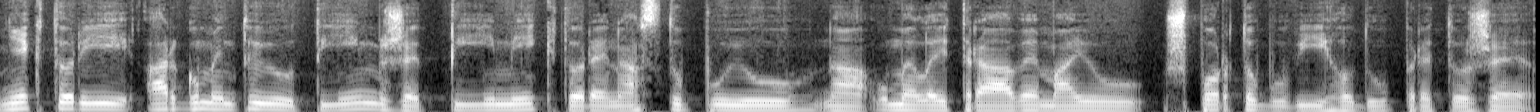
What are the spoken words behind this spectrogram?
Niektorí argumentujú tým, že týmy, ktoré nastupujú na umelej tráve, majú športovú výhodu, pretože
